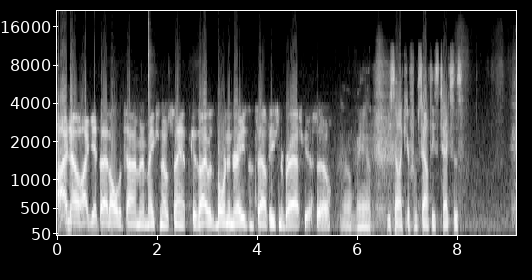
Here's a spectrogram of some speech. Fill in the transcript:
I know. I get that all the time, and it makes no sense because I was born and raised in southeast Nebraska. So Oh man, you sound like you're from Southeast Texas.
